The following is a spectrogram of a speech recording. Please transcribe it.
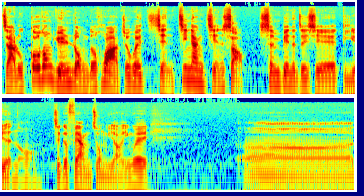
假如沟通圆融的话，就会减尽量减少身边的这些敌人哦，这个非常重要，因为，呃，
